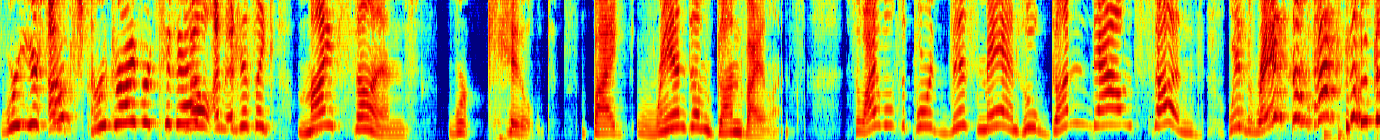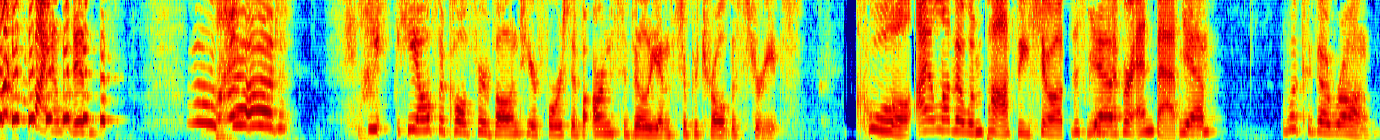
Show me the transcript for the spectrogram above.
Were your sons screwdrivered to death? No, I'm just like my sons were killed by random gun violence. So I will support this man who gunned down sons with random acts of gun violence. Oh God. He he also called for a volunteer force of armed civilians to patrol the streets. Cool. I love it when posse show up. This can Yep. never end badly. Yep. What could go wrong?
